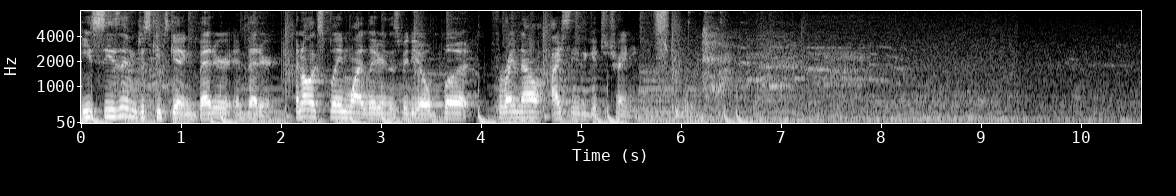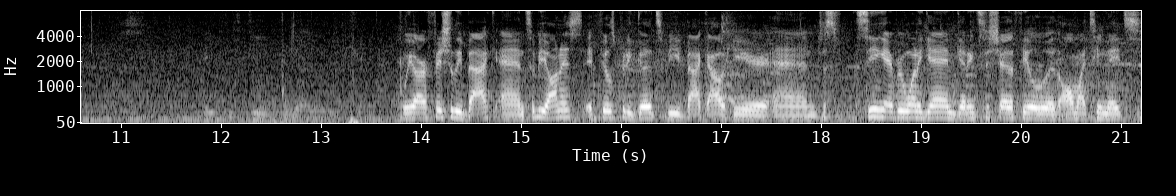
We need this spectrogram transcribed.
Each season just keeps getting better and better, and I'll explain why later in this video, but for right now, I just need to get to training. We are officially back, and to be honest, it feels pretty good to be back out here and just seeing everyone again, getting to share the field with all my teammates,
